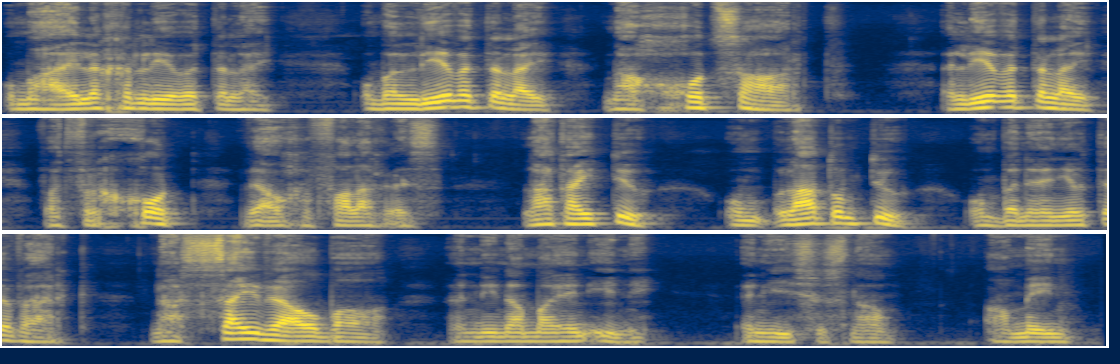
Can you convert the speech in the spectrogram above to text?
om 'n heiliger lewe te lei, om 'n lewe te lei na God se hart, 'n lewe te lei wat vir God welgevallig is. Laat hy toe om laat hom toe om binne in jou te werk na sy welbehae en nie na my en u nie in Jesus naam. Amen.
